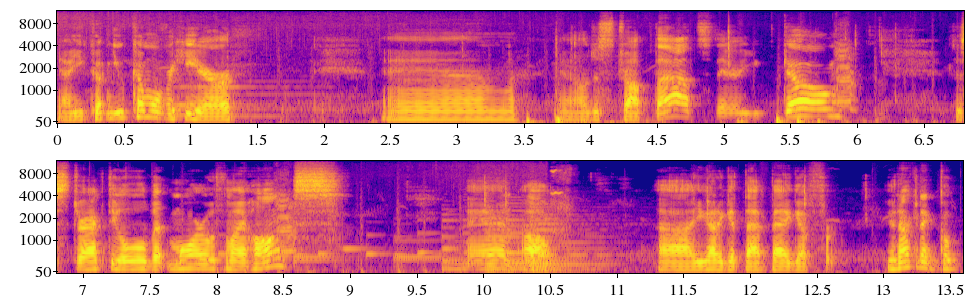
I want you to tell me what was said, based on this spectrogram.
yeah, you, come, you come over here. And yeah, I'll just drop that. There you go. Distract you a little bit more with my honks. And, oh. Uh, you gotta get that bag up fer- You're not gonna go-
